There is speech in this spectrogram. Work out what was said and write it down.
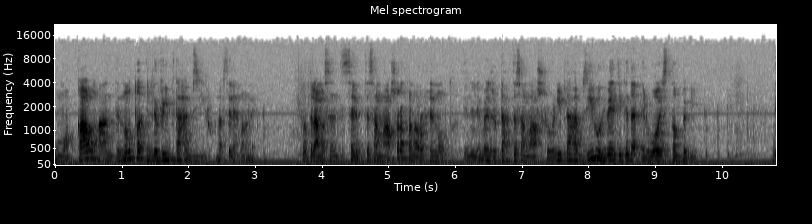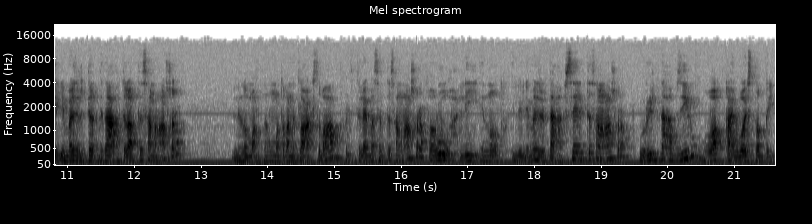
وموقعه عند النقطة اللي ال real بتاعها ب zero نفس اللي إحنا قلناه. فطلع مثلا سالب 9 من 10 فأنا أروح للنقطة اللي ال imaginary بتاعها 9 من 10 وال real بتاعها ب zero يبقى دي كده ال Y stub B دي ال imaginary بتاعها طلع ب 9 من 10 لأن هم طبعا يطلعوا عكس بعض. طلع مثلا 9 من 10 فأروح للنقطة اللي ال imaginary بتاعها بسالب 9 من 10 وال real بتاعها ب zero وأوقع ال Y stub A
